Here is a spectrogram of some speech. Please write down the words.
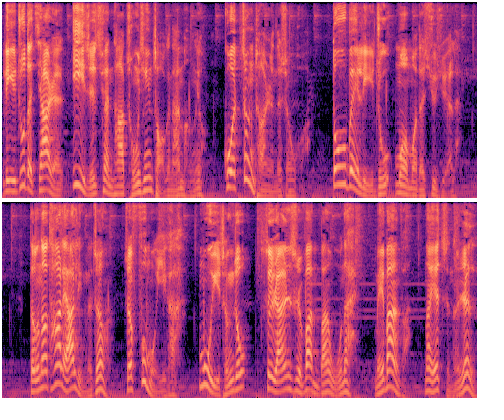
李珠的家人一直劝她重新找个男朋友，过正常人的生活，都被李珠默默的拒绝了。等到他俩领了证，这父母一看，木已成舟，虽然是万般无奈，没办法，那也只能认了。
